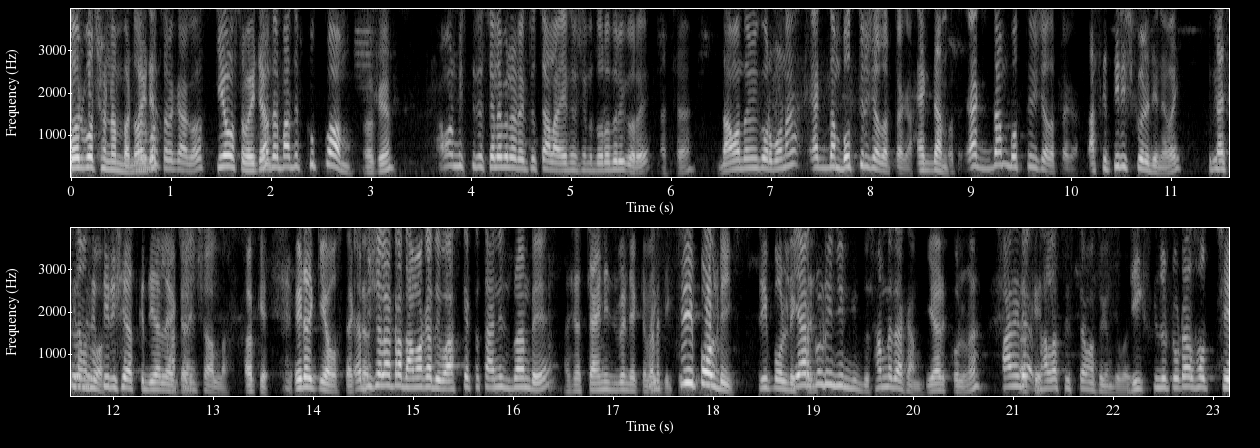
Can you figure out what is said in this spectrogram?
দশ বছর নাম্বার না দশ এটা? বছরের কাগজ। কি অবস্থা ভাই এটা? যাদের বাজেট খুব কম। ওকে আমার মিস্ত্রি ছেলেবেলার একটু চালায় এখানে সেখানে দৌড়াদৌড়ি করে। আচ্ছা। দামাদামি করব না একদম বত্রিশ হাজার টাকা। একদম। টাকা। আজকে 30 করে দিন ভাই। 30 আজকে দেবো? 30 এ আজকে দিয়ে আচ্ছা ইনশাআল্লাহ। ওকে এটার কি অবস্থা? একটা বিশাল একটা ধামাকা দিব। আজকে একটা চাইনিজ ব্র্যান্ডে আচ্ছা চাইনিজ ব্র্যান্ড একটা মানে বাইক ট্রিপল ডিক্স এয়ার কুল ইঞ্জিন কিন্তু সামনে দেখান। ইয়ার কুল না? পানি Okay. সিস্টেম আছে কিন্তু ভাই। ডিক্স কিন্তু টোটাল হচ্ছে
